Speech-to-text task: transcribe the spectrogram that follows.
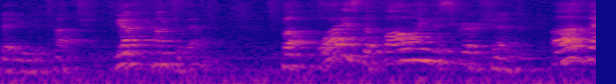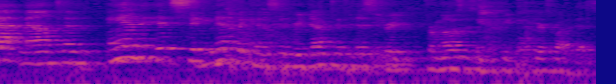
that you can touch. You have to come to that. But what is the following description of that mountain and its significance in redemptive history for Moses and the people? Here's what it is.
